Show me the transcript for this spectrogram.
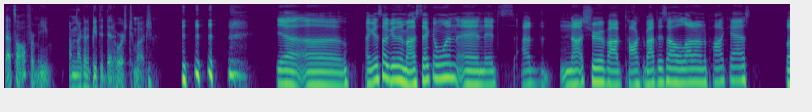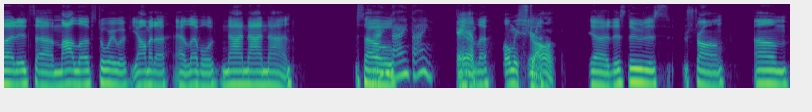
That's all for me. I'm not going to beat the dead horse too much. Yeah uh i guess i'll get into my second one and it's i'm not sure if i've talked about this a whole lot on the podcast but it's uh, my love story with Yamada at level 999. So, nine, nine, nine. damn, yeah, le- homie strong. Yeah. yeah, this dude is strong. Um,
